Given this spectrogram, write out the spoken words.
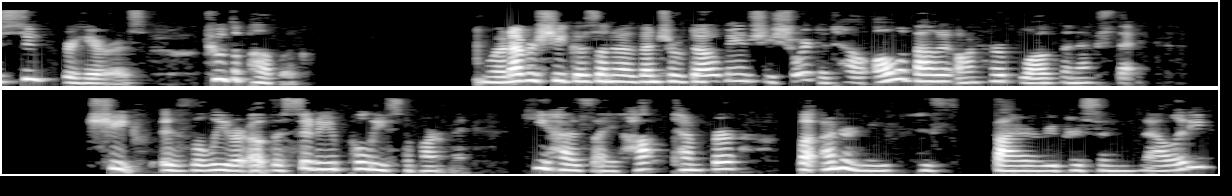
to superheroes to the public. Whenever she goes on an adventure with Dogman, she's sure to tell all about it on her blog the next day. Chief is the leader of the city police department. He has a hot temper, but underneath his fiery personality,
